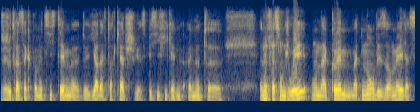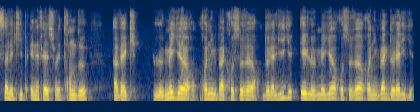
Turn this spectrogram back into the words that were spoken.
J'ajouterais à ça que pour notre système de yard after catch spécifique à, notre, à notre façon de jouer, on a quand même maintenant désormais la seule équipe NFL sur les 32 avec le meilleur running back receveur de la ligue et le meilleur receveur running back de la ligue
